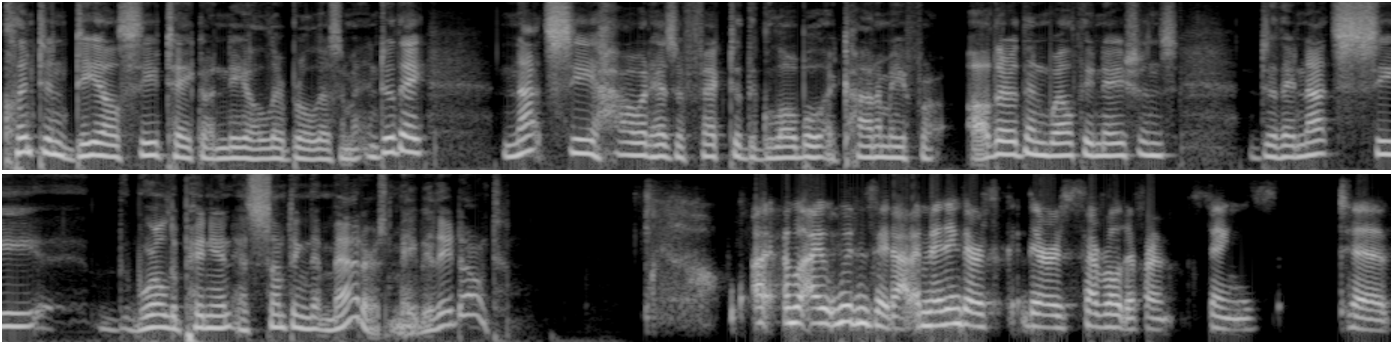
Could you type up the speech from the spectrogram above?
Clinton DLC take on neoliberalism? And do they not see how it has affected the global economy for other than wealthy nations? Do they not see world opinion as something that matters? Maybe they don't. I, I wouldn't say that. I mean, I think there's there's several different things to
